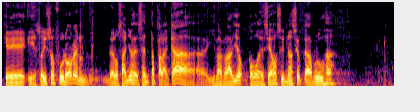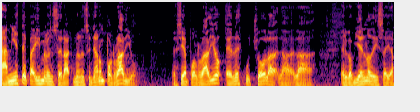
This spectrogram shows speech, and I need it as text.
que eso hizo furor en- de los años 60 para acá. Y la radio, como decía José Ignacio Cabruja, a mí este país me lo, me lo enseñaron por radio. Decía, por radio, él escuchó el gobierno de, Isaías,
